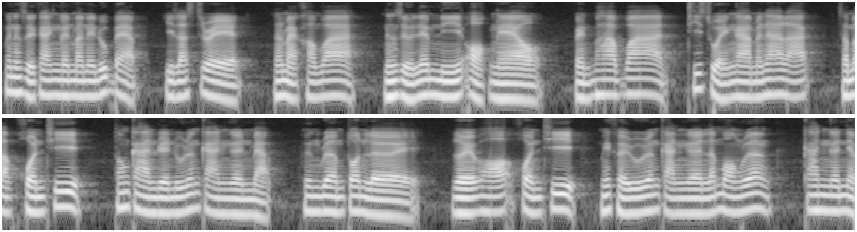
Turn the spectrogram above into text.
เป็นหนังสือการเงินมาในรูปแบบ Illustrate นั่นหมายความว่า หนังสือเล่มนี้ออกแนว เป็นภาพวาดที่สวยงามและน่ารักสำหรับคนที่ต้องการเรียนรู้เรื่องการเงินแบบเพิ่งเริ่มต้นเลย โดยเฉพาะคนที่ไม่เคยรู้เรื่องการเงินและมองเรื่องการเงินเนี่ย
